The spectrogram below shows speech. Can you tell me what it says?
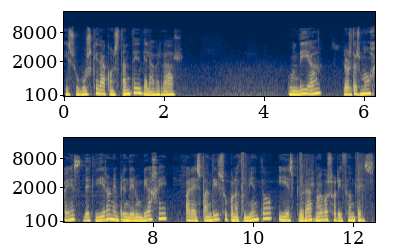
y su búsqueda constante de la verdad. Un día, los dos monjes decidieron emprender un viaje para expandir su conocimiento y explorar nuevos horizontes.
